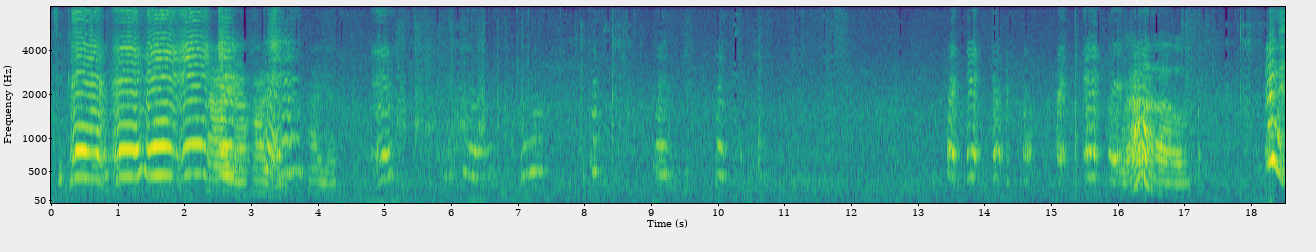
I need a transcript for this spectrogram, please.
It's okay. Higher, higher, higher. Wow. Eh.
